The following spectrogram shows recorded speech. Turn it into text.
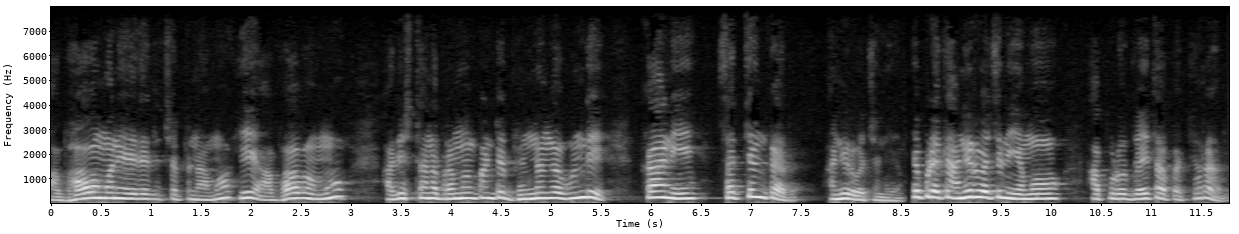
అభావం అని ఏదైతే చెప్పినామో ఈ అభావము అధిష్టాన బ్రహ్మం కంటే భిన్నంగా ఉంది. కానీ సత్యం కాదు అనిర్వచనీయం. ఎప్పుడైతే అనిర్వచనీయమో అప్పుడు ద్వైతాపత్యం రాదు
